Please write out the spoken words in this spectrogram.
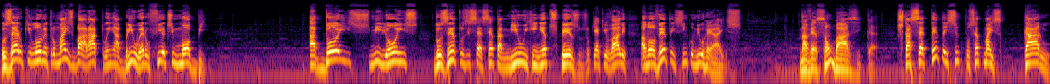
o zero quilômetro mais barato em abril era o Fiat Mobi, a 2 milhões 260 mil e 500 pesos, o que equivale a 95 mil reais. Na versão básica, está 75% mais caro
